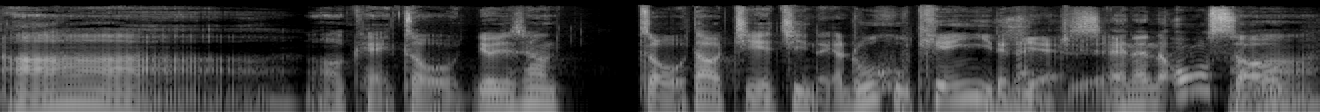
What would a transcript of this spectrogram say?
啊，OK，走有点像 走到捷径的，如虎添翼的感 Yes, 觉。 and then also,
